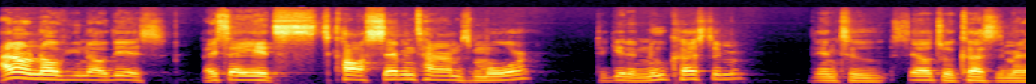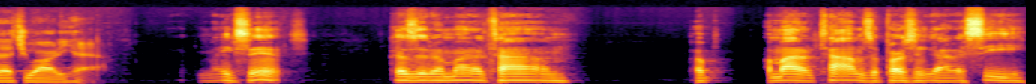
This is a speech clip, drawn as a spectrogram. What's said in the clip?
I don't know if you know this. They say it's cost seven times more to get a new customer than to sell to a customer that you already have. Makes sense. Because of the amount of time, amount of times a person got to see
